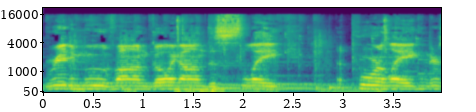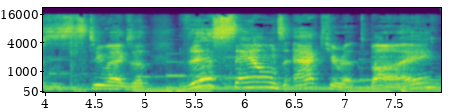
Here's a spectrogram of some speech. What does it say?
Ready to move on, going on this lake, a poor lake, and there's two exit. This sounds accurate by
